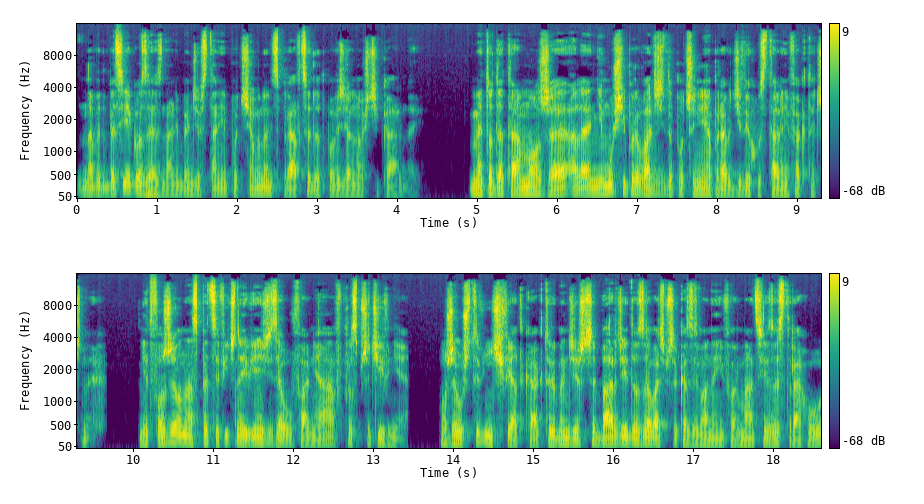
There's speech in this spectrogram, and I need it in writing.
nawet bez jego zeznań będzie w stanie podciągnąć sprawcę do odpowiedzialności karnej. Metoda ta może, ale nie musi prowadzić do poczynienia prawdziwych ustaleń faktycznych. Nie tworzy ona specyficznej więzi zaufania, wprost przeciwnie. Może usztywnić świadka, który będzie jeszcze bardziej dozować przekazywane informacje ze strachu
